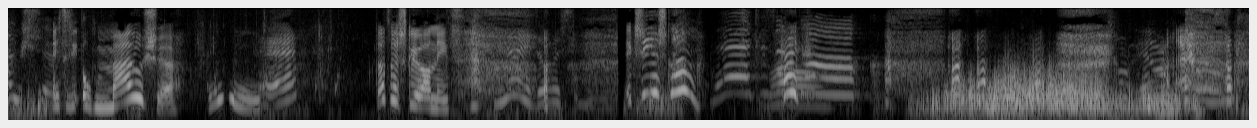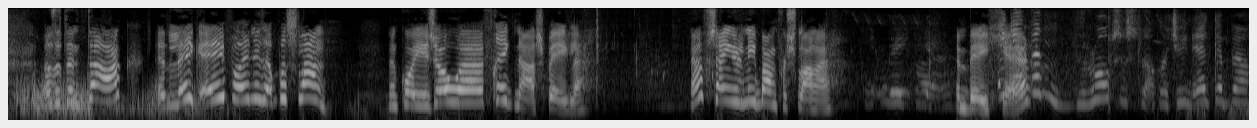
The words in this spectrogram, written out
muizen. Eten die ook muizen? Oeh, Hè? dat wisten jullie al niet. Nee, dat is Ik zie een slang. Kijk. Was het een tak? Het leek even op een slang. Dan kon je zo freek naspelen. Ja, of zijn jullie niet bang voor slangen? Een beetje, hè? Ik heb een roze en ik heb hem.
